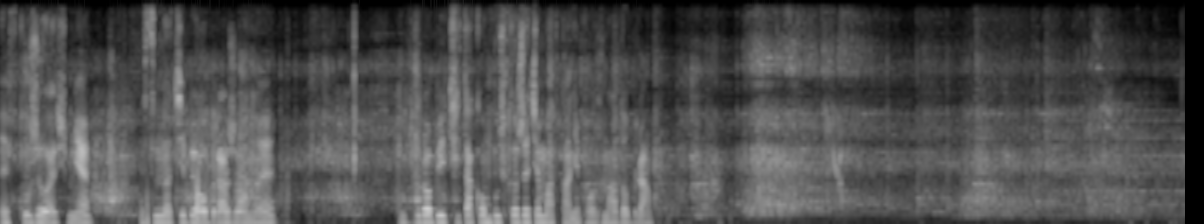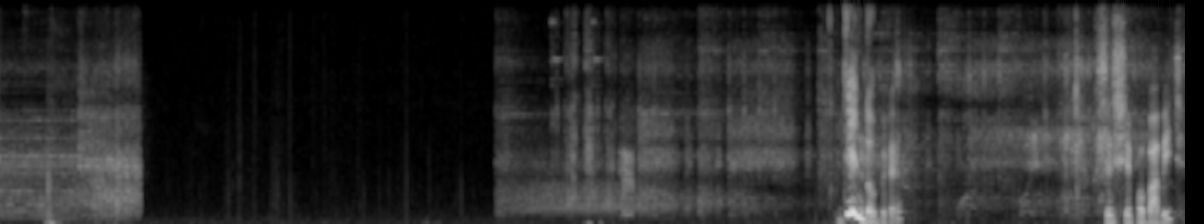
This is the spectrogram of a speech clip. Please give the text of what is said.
E, Wkurzyłeś mnie, jestem na ciebie obrażony. Zrobię ci taką buźkę, że cię matka nie pozna, dobra. Dzień dobry. Chcesz się pobawić?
